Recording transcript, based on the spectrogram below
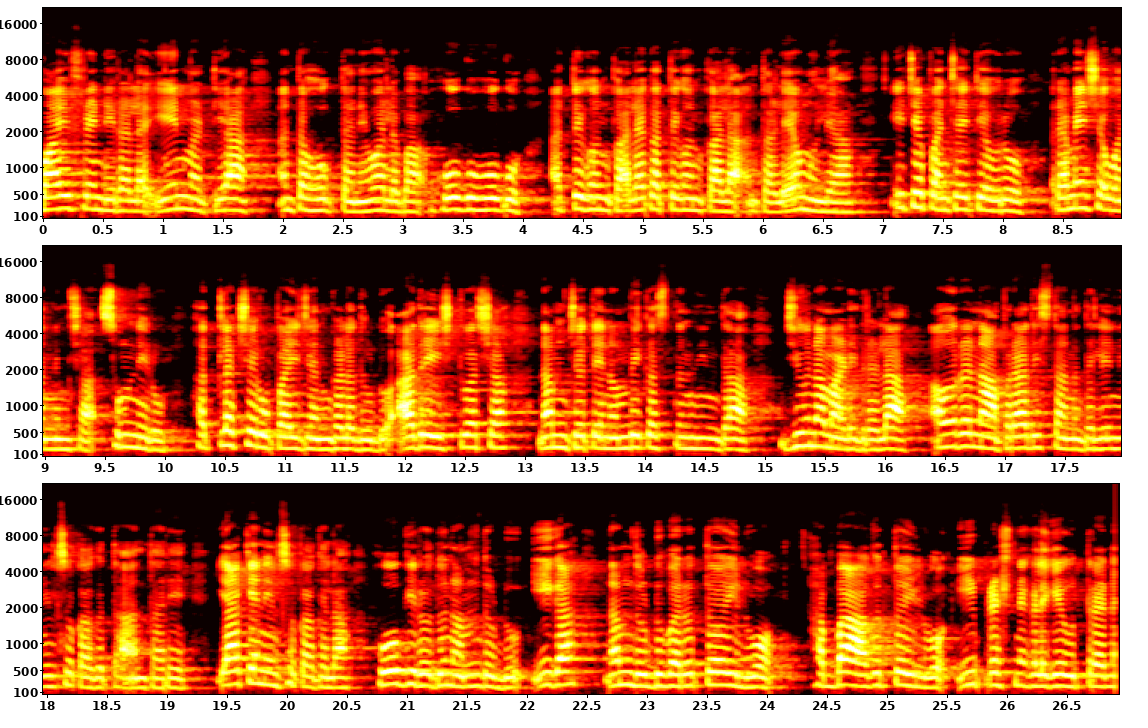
ಬಾಯ್ ಫ್ರೆಂಡ್ ಇರಲ್ಲ. ಏನು ಮಾಡ್ತೀಯಾ? ಅಂತ ಹೋಗ್ತಾನೆ ವಲ್ಲಭ ಹೋಗು ಹೋಗು, ಅತ್ತೆಗೊಂದು ಕಾಲ, ಕತ್ತೆಗೊಂದು ಕಾಲ ಅಂತಾಳೆ ಅಮೂಲ್ಯ ಈಚೆ ಪಂಚಾಯತಿಯವರು, ರಮೇಶ ಒಂದು ನಿಮಿಷ ಸುಮ್ಮನಿರು ಹತ್ತು ಲಕ್ಷ ರೂಪಾಯಿ ಜನಗಳ ದುಡ್ಡು. ಆದರೆ ಇಷ್ಟು ವರ್ಷ ನಮ್ಮ ಜೊತೆ ನಂಬಿಕಸ್ತನಿಂದ ಜೀವನ ಮಾಡಿದ್ರಲ್ಲ, ಅವರನ್ನು ಅಪರಾಧಿ ಸ್ಥಾನದಲ್ಲಿ ನಿಲ್ಸೋಕ್ಕಾಗುತ್ತಾ ಅಂತಾರೆ. ಯಾಕೆ ನಿಲ್ಸೋಕ್ಕಾಗಲ್ಲ ಹೋಗಿರೋದು ನಮ್ಮ ದುಡ್ಡು. ಈಗ ನಮ್ಮ ದುಡ್ಡು ಬರುತ್ತೋ ಇಲ್ವೋ? ಹಬ್ಬ ಆಗುತ್ತೋ ಇಲ್ವೋ? ಈ ಪ್ರಶ್ನೆಗಳಿಗೆ ಉತ್ತರನ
